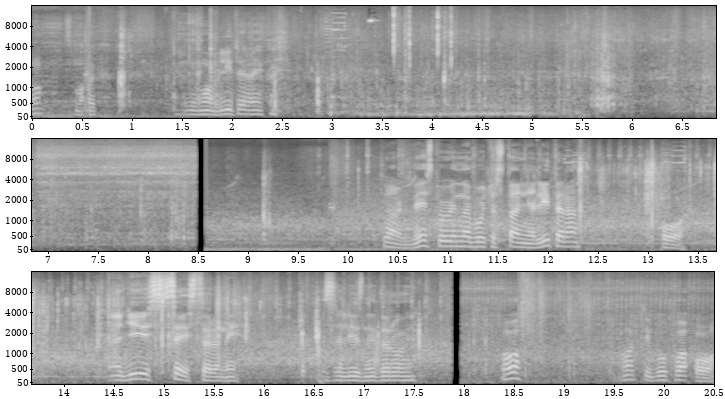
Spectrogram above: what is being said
О, смак. Думав, літера якась. Так, десь повинна бути остання літера. О. Надіюсь, з цієї сторони залізної дороги. О! От і буква О.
